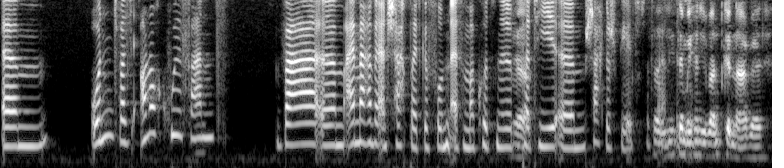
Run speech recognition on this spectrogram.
Ähm, und was ich auch noch cool fand, war, ähm, einmal haben wir ein Schachbrett gefunden, einfach mal kurz eine Ja. Partie ähm, Schach gespielt. Das Da war ließ er mich an die Wand genagelt,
